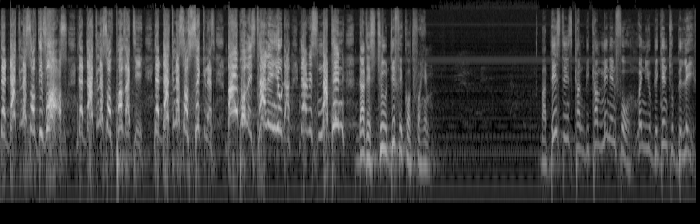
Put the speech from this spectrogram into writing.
the darkness of divorce, the darkness of poverty, the darkness of sickness. Bible is telling you that there is nothing that is too difficult for him. But these things can become meaningful when you begin to believe.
